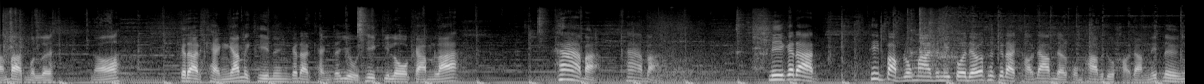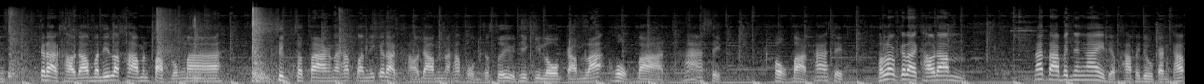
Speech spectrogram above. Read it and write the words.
3 บาทหมดเลยเนาะกระดาษแข็งย้ำอีกทีนึงกระดาษแข็งจะอยู่ที่กิโลกรัมละ 5 บาท 5 บาท มีกระดาษที่ปรับลงมาจะมีตัวเดียวก็คือกระดาษขาวดำเดี๋ยวผมพาไปดูขาวดำนิดนึง กระดาษขาวดำวันนี้ราคามันปรับลงมา 10 สตางค์นะครับ ตอนนี้กระดาษขาวดำนะครับผมจะซื้ออยู่ที่กิโลกรัมละ 6 บาท 50 6 บาท 50สำหรับกระดาษขาวดำหน้าตาเป็นยังไง เดี๋ยวพาไปดูกันครับ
